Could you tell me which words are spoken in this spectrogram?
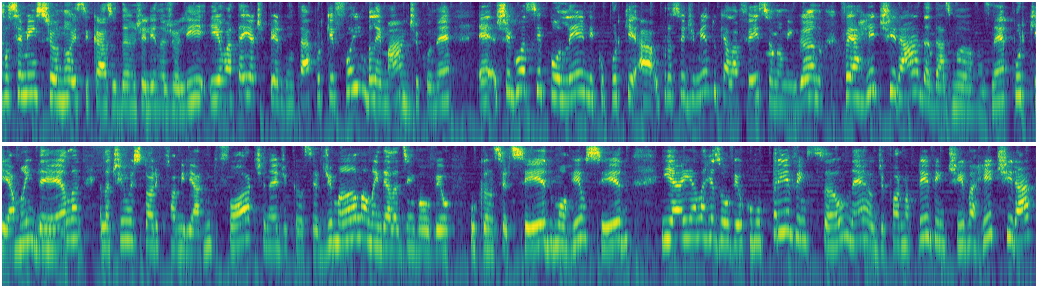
você mencionou esse caso da Angelina Jolie e eu até ia te perguntar porque foi emblemático, hum. né? É, chegou a ser polêmico porque a, o procedimento que ela fez, se eu não me engano, foi a retirada das mamas, né? Porque a mãe dela, Isso. ela tinha um histórico familiar muito forte, né, de câncer de mama. A mãe dela desenvolveu o câncer cedo, morreu cedo e aí ela resolveu como prevenção, né, de forma preventiva, retirar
